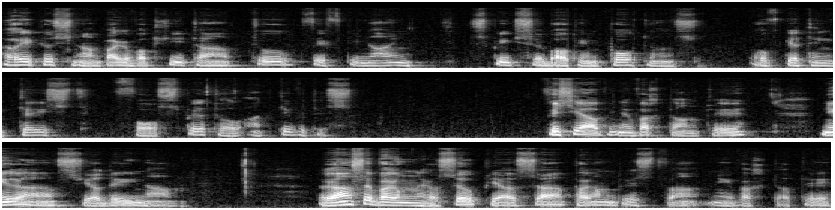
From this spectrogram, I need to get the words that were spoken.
Hare Krishna, Bhagavad Gita 259 speaks about the importance of getting taste for spiritual activities. Vishyabhinavartante nirasyadenam rasa varam rasopya sa param dristva nivartate.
